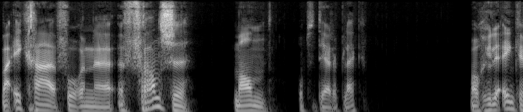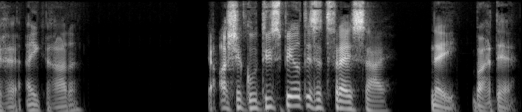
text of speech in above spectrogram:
Maar ik ga voor een, een Franse man op de derde plek. Mogen jullie één keer, één keer raden? Ja, als je Goudu speelt, is het vrij saai. Nee, Bardet.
